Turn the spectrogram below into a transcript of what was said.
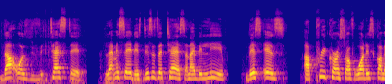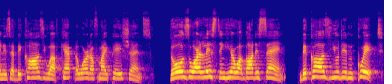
that was v- tested. Let me say this this is a test, and I believe this is a precursor of what is coming. He said, Because you have kept the word of my patience. Those who are listening hear what God is saying. Because you didn't quit.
